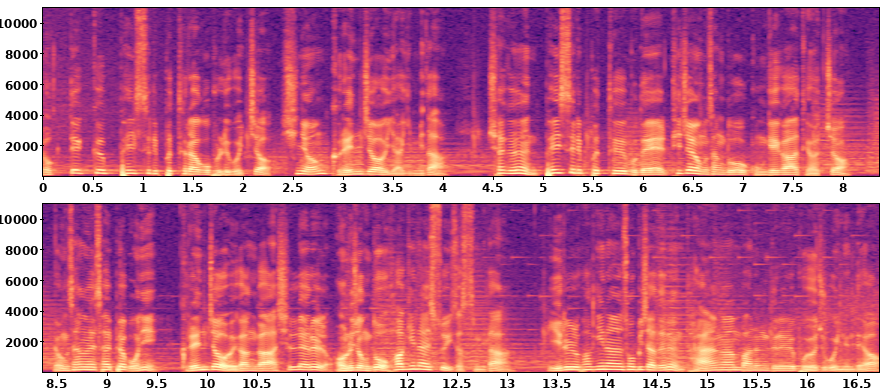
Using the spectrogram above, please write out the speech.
역대급 페이스리프트라고 불리고 있죠. 신형 그랜저 이야기입니다. 최근 페이스리프트 모델 티저 영상도 공개가 되었죠. 영상을 살펴보니 그랜저 외관과 실내를 어느 정도 확인할 수 있었습니다. 이를 확인한 소비자들은 다양한 반응들을 보여주고 있는데요.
